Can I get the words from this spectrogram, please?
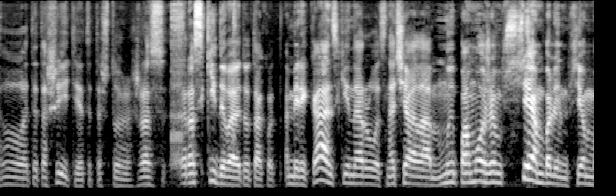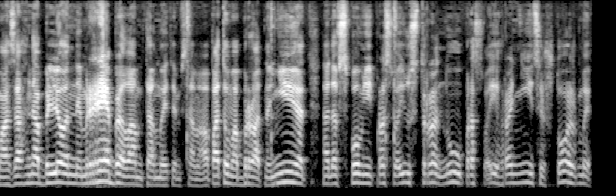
Вот, это шите, это что, раз, раскидывают вот так вот американский народ. Сначала мы поможем всем, блин, всем загнобленным ребелам там этим самым, а потом обратно. Нет, надо вспомнить про свою страну, про свои границы, что же мы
